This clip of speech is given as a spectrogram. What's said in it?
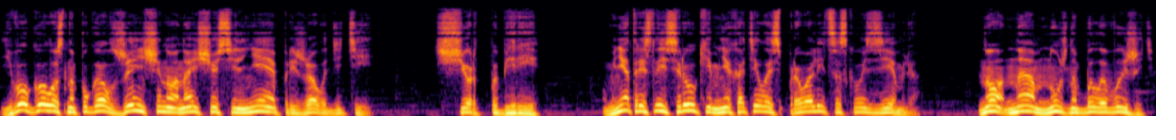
Его голос напугал женщину, она еще сильнее прижала детей. «Черт побери!» У меня тряслись руки, мне хотелось провалиться сквозь землю. Но нам нужно было выжить.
